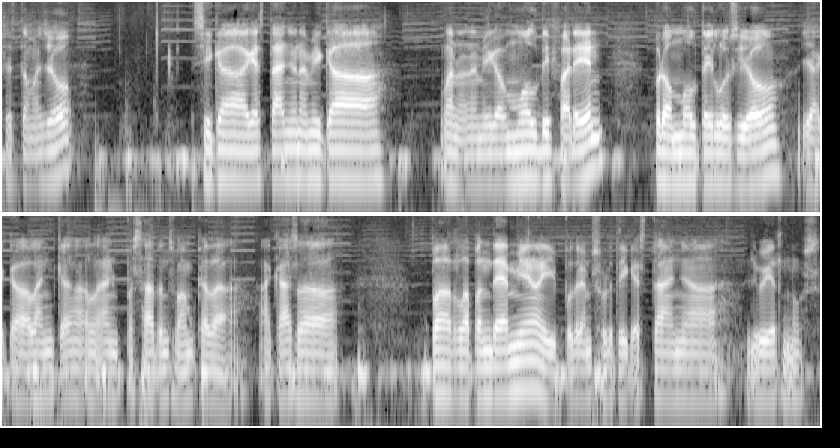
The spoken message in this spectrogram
festa major. Sí que aquest any una mica, bueno, una mica molt diferent, però amb molta il·lusió, ja que l'any que l'any passat ens vam quedar a casa per la pandèmia i podrem sortir aquest any a lluir-nos.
